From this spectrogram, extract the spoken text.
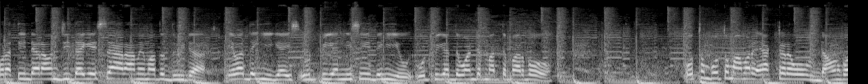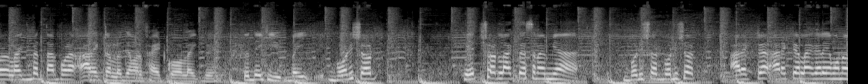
ওরা তিনটা রাউন্ড জিতে গেছে আর আমি মাত্র দুইটা। এবার দেখি গাইস উড পিকার নিছি দেখি উড পিকার দিয়ে ওয়ান টেপ মারতে পারব? প্রথম প্রথম আমার একটা ডাউন করা লাগবে, তারপর আরেকটার লগে আমার ফাইট করা লাগবে। তো দেখি, ভাই বডি শট হেড শট লাগতেছে না মিয়া। বডি শট বডি শট আরেকটা আরেকটা লাগালে মনে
